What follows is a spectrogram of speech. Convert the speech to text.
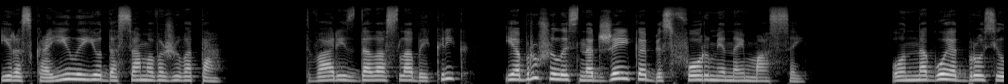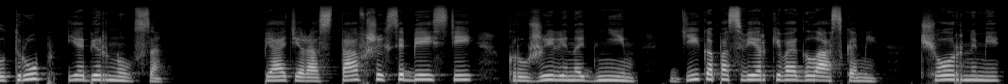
и раскроил ее до самого живота. Тварь издала слабый крик и обрушилась на Джейка бесформенной массой. Он ногой отбросил труп и обернулся. Пятеро оставшихся бестий кружили над ним, дико посверкивая глазками, черными,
